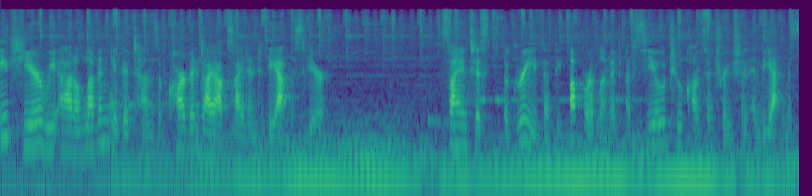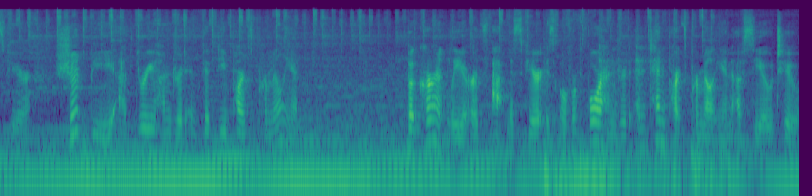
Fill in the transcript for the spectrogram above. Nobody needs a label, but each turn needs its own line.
Each year, we add 11 gigatons of carbon dioxide into the atmosphere. Scientists agree that the upper limit of CO2 concentration in the atmosphere should be at 350 parts per million. But currently, Earth's atmosphere is over 410 parts per million of CO2.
